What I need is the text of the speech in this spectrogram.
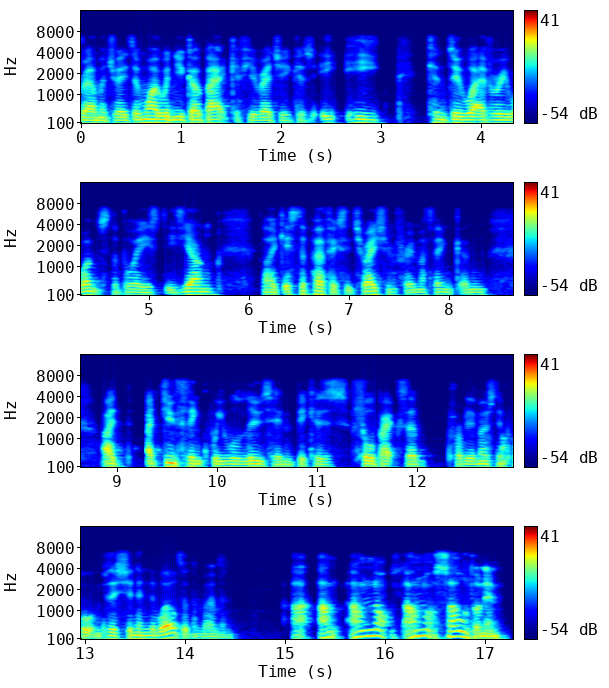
Real Madrid, and why wouldn't you go back if you're Reggie? Because he, he can do whatever he wants. The boy, he's, he's young, like it's the perfect situation for him, I think. And I I do think we will lose him because fullbacks are probably the most important position in the world at the moment. I, I'm I'm not I'm not sold on him,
